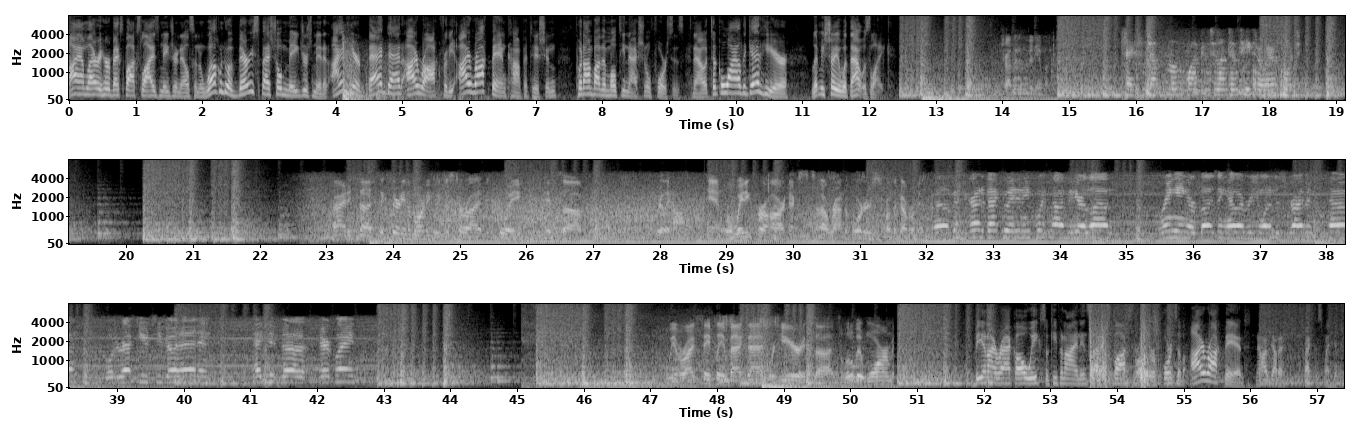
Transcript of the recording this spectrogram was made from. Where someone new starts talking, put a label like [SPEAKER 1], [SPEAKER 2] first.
[SPEAKER 1] Hi, I'm Larry Hryb, Xbox Live's Major Nelson, and welcome to a very special Majors Minute. I am here in Baghdad, Iraq for the Rock Band competition put on by the multinational forces. Now, it took a while to get here. Let me show you what that was like.
[SPEAKER 2] Traveling with the video monkey.
[SPEAKER 3] Ladies and gentlemen, welcome to London's Heathrow Airport.
[SPEAKER 2] All right, it's uh, 6:30 in the morning. We just arrived in Kuwait. It's um, really hot, and we're waiting for our next uh, round of orders from the government.
[SPEAKER 4] Well, if you're ground evacuated at any point in time, you hear a loud ringing or buzzing, however you want to describe it, tone, we'll direct you to go ahead and exit the airplane.
[SPEAKER 2] We have arrived safely in Baghdad. We're here. It's uh, it's a little bit warm.
[SPEAKER 1] Be in Iraq all week, so keep an eye on Inside Xbox for all the reports of Rock Band. Now I've got to practice my hitting.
